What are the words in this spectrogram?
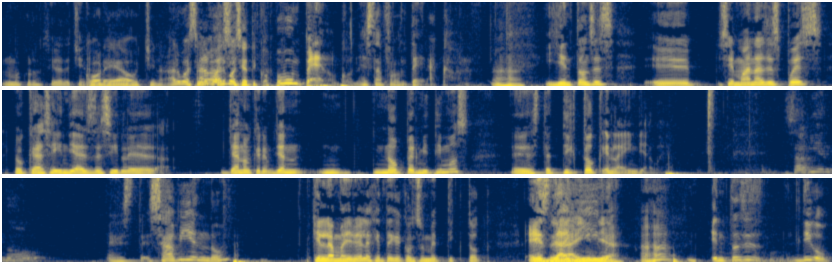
No me acuerdo si era de China. ¿no? Corea o China. Algo así. Algo asiático. Hubo un pedo con esta frontera, cabrón. Ajá. Y entonces, eh, semanas después, lo que hace India es decirle, ya no queremos, ya no permitimos este TikTok en la India, güey. Sabiendo, este, sabiendo que la mayoría de la gente que consume TikTok es, de, la ahí, India. Ajá. Entonces, digo,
